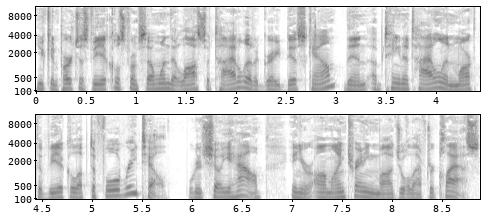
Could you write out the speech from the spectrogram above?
You can purchase vehicles from someone that lost a title at a great discount, then obtain a title and mark the vehicle up to full retail. We're going to show you how in your online training module after class.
